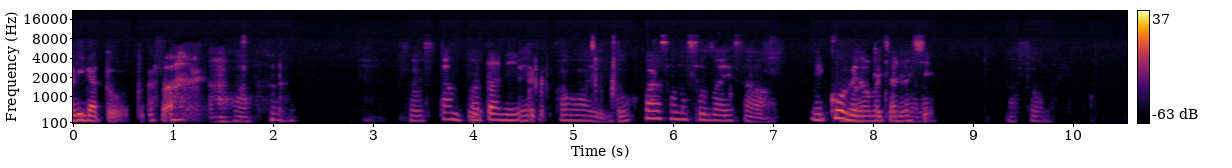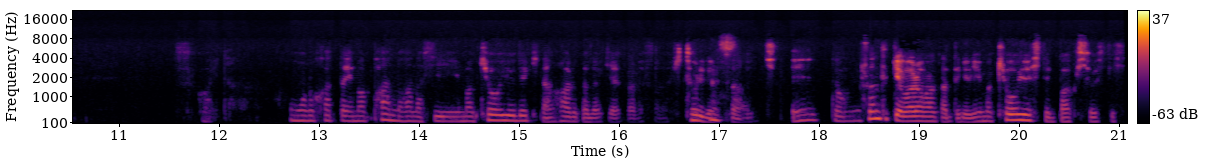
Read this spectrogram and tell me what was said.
ありがとうとかさ、あは そう、スタンプ。またねえとか。、かわいい。どこからその素材さ、ね、神戸のおばちゃんらしい。あ、そうなんやすごいな。おもろかった。今、パンの話、今、共有できたの？はるかだけやからさ、一人でさ、ちえ？と思うその時は笑わなかったけど、今、共有して爆笑してし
